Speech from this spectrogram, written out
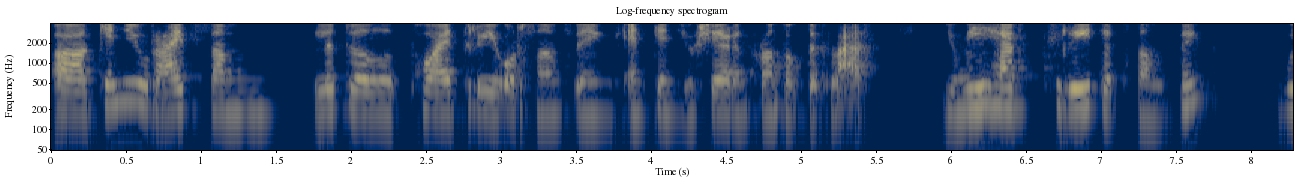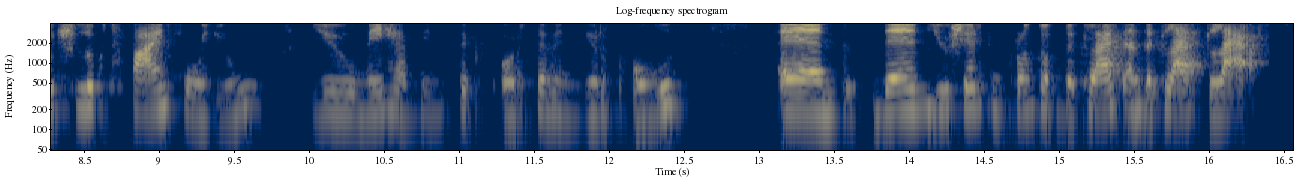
uh, can you write some little poetry or something and can you share in front of the class? You may have created something which looked fine for you. You may have been six or seven years old and then you shared in front of the class and the class laughed.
